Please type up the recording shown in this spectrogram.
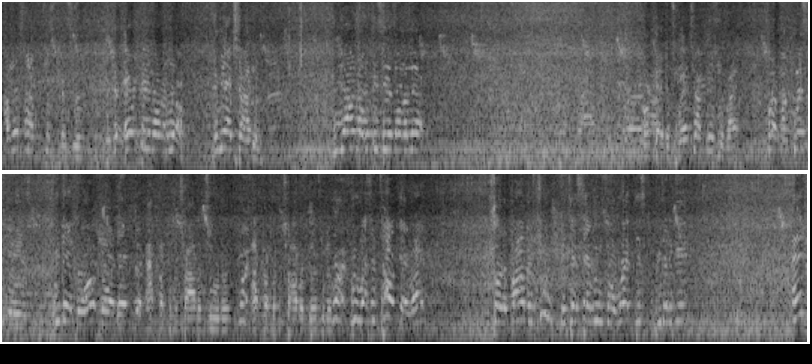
I want y'all to participate because everything on the left. Let me ask y'all this. Do y'all know what this is on the left? Okay, the 12 tribe Israel, right? But my question is, we didn't grow up knowing that, look, I come from the tribe of Judah, I come from the tribe of Benjamin. We wasn't taught that, right? So the Bible is true. It just said we was going to work this. Read it again. And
